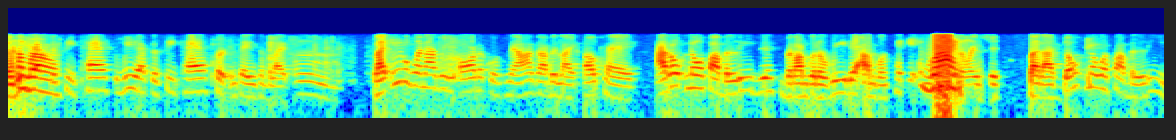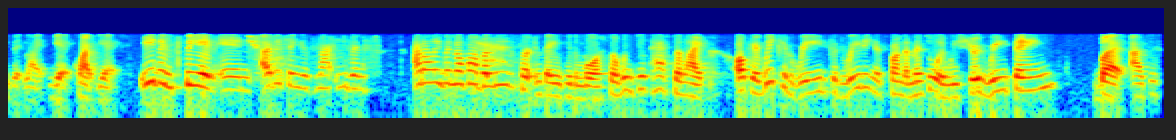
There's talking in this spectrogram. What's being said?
and Come we have to see past we have to see past certain things and be like, mm. Like even when I read articles now, I gotta be like, okay, I don't know if I believe this, but I'm gonna read it. I'm gonna take it into Right. consideration, but I don't know if I believe it like yet, quite yet. Even CNN, everything is not even. I don't even know if I believe certain things anymore. So we just have to like, okay, we can read because reading is fundamental and we should read things, but I just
